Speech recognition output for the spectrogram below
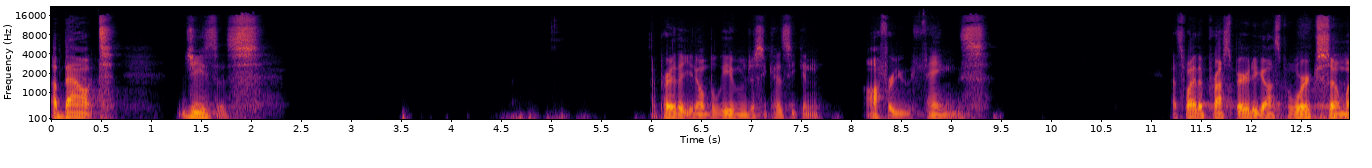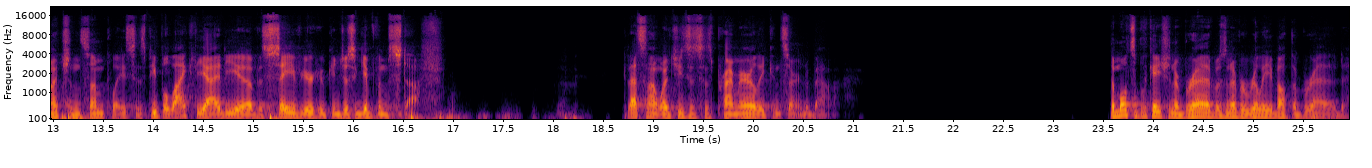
about Jesus? I pray that you don't believe him just because he can offer you things. That's why the prosperity gospel works so much in some places. People like the idea of a Savior who can just give them stuff. But that's not what Jesus is primarily concerned about. The multiplication of bread was never really about the bread, it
